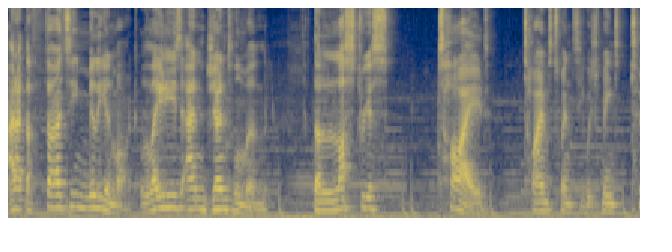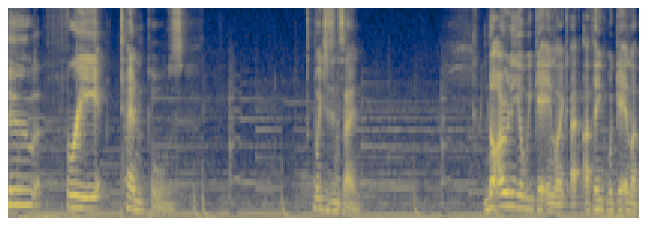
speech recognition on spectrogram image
And at the 30 million mark ladies and gentlemen the lustrous tide times 20 which means two free 10 pools which is insane. Not only are we getting like I, I think we're getting like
